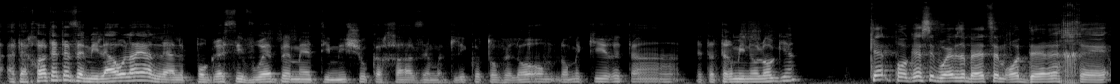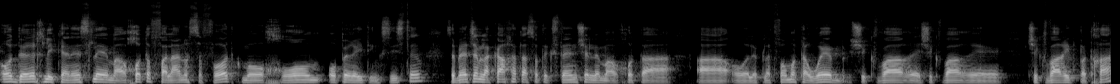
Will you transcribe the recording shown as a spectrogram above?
אתה יכול לתת איזה מילה אולי על, על progressive web באמת, אם מישהו ככה זה מדליק אותו ולא לא מכיר את, ה, את הטרמינולוגיה? כן, progressive web זה בעצם עוד דרך, אה, עוד דרך להיכנס למערכות הפעלה נוספות, כמו Chrome Operating System. זה בעצם לקחת, לעשות extension למערכות ה... ה או לפלטפורמות ה web שכבר, שכבר, אה, שכבר התפתחה.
